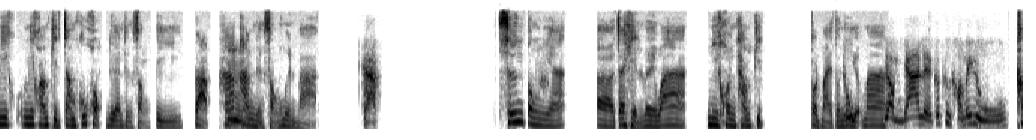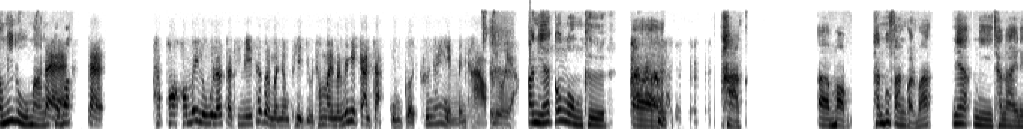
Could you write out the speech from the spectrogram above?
มีมีความผิดจำคุกหกเดือนถึงสองปี ปรับห้าพันถึงสองหมื่นบาท ครับ ซึ่งตรงเนี้ยเอ่อ จะเห็นเลยว่ามีคนทำผิดกฎหมายตัวนี้เยอะมากหย่อมย่าเลยก็คือเขาไม่รู้ เขาไม่รู้มั้งแต่เพราะว่าแต่ถ้าพอเขาไม่รู้แล้วแต่ทีนี้ถ้าเกิดมันยังผิดอยู่ทำไมมันไม่มีการจับกลุ่มเกิดขึ้นให้เห็นเป็นข่าวไปเลยอะ อันเนี้ยก็งงคือเอ่อหากเอ่อบอกท่านผู้ฟังก่อนว่า เนี่ยมีทนายใน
